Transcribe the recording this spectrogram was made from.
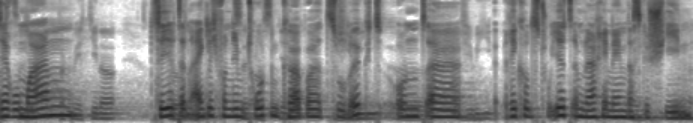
der Roman zählt dann eigentlich von dem toten Körper zurück und äh, rekonstruiert im Nachhinein das Geschehen.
